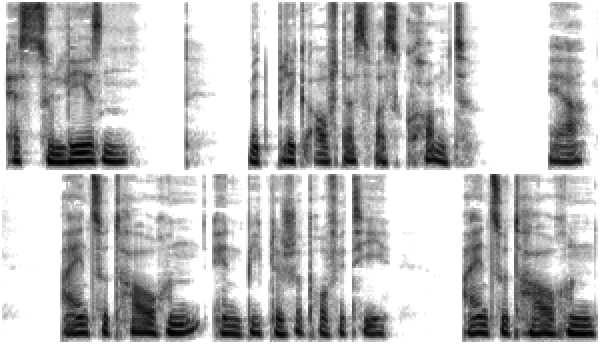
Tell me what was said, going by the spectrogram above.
es zu lesen mit Blick auf das, was kommt, ja, einzutauchen in biblische Prophetie, einzutauchen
